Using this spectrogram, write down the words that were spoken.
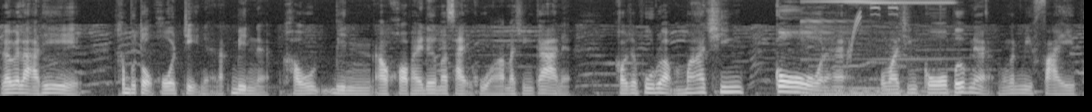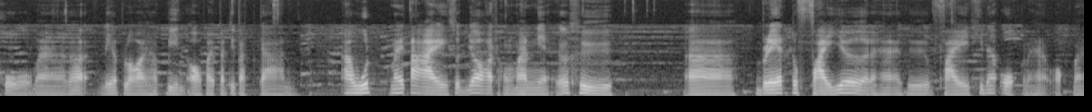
แล้วเวลาที่ คาบุโตะโคจิเนี่ยนักบินเนี่ยเขาบินเอาคอไพเดอร์มาใส่หัวมาชิงก้าเนี่ยเขาจะพูดว่ามาชิงโกนะฮะพอมาชิงโกปุ๊บเนี่ยมันก็มีไฟโผล่มาแล้วก็เรียบร้อยครับบินออกไปปฏิบัติการ อาวุธไม่ตายสุดยอดของมันเนี่ยก็คืออ่า breath of fire นะฮะคือไฟที่หน้าอกนะฮะออกมา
